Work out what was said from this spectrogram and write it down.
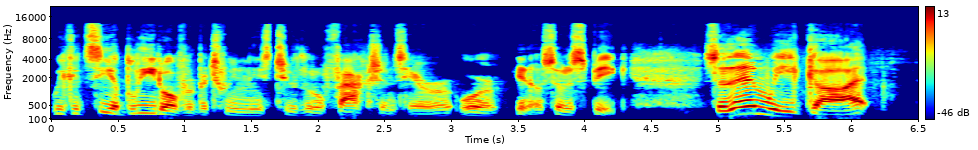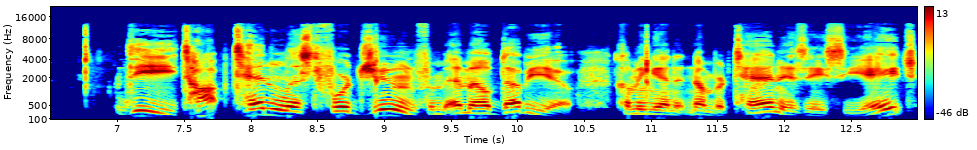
we could see a bleed over between these two little factions here, or, or you know, so to speak. So then we got the top 10 list for June from MLW. Coming in at number 10 is ACH.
